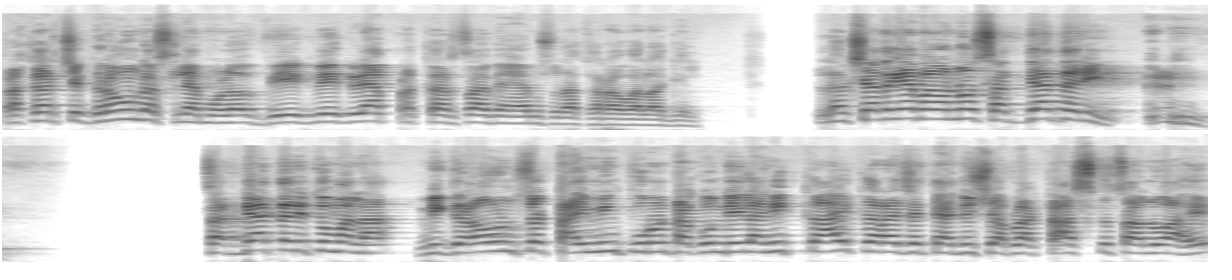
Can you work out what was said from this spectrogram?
प्रकारचे ग्राउंड असल्यामुळं वेगवेगळ्या प्रकारचा व्यायाम सुद्धा करावा लागेल. लक्षात घ्या बाळांनो सध्या तरी सध्या तरी तुम्हाला मी ग्राउंडचं टायमिंग पूर्ण टाकून देईल आणि काय करायचं त्या दिवशी आपला टास्क चालू आहे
